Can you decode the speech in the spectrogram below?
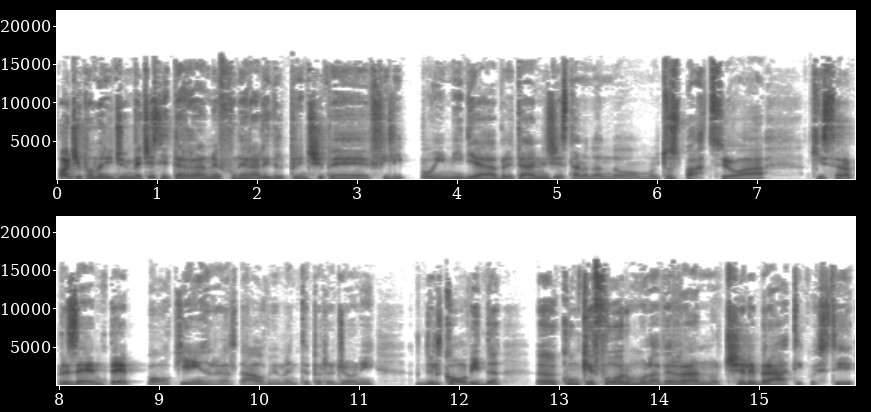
Oggi pomeriggio invece si terranno i funerali del principe Filippo. I media britannici stanno dando molto spazio a chi sarà presente, pochi in realtà ovviamente per ragioni del Covid, eh, con che formula verranno celebrati questi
